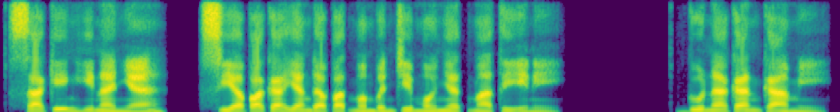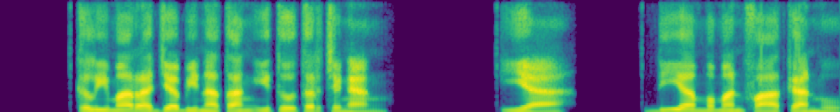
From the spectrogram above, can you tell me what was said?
Saking hinanya, siapakah yang dapat membenci monyet mati ini? Gunakan kami. Kelima raja binatang itu tercengang. Iya, dia memanfaatkanmu.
